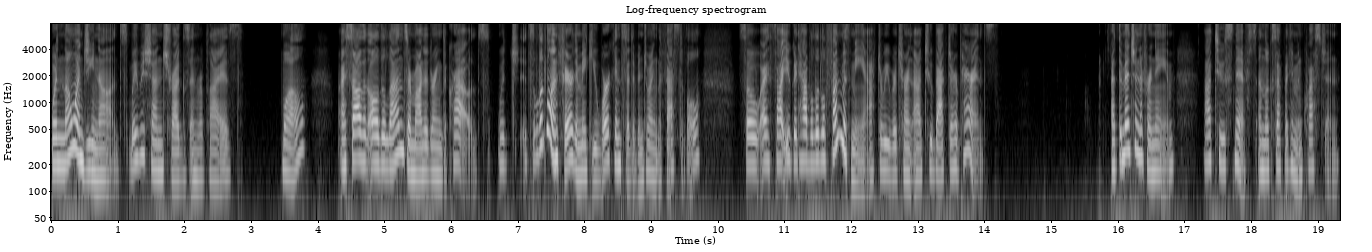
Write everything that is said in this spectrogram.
When Lan Wangji nods, Wei Wuxian shrugs and replies, Well, I saw that all the Lans are monitoring the crowds, which it's a little unfair to make you work instead of enjoying the festival, so I thought you could have a little fun with me after we return Atu back to her parents. At the mention of her name, Atu sniffs and looks up at him in question,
